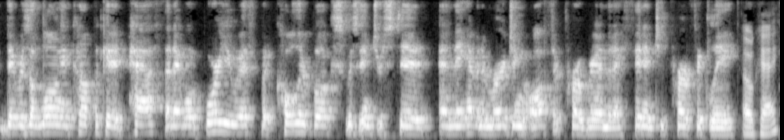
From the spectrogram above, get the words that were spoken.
there was a long and complicated path that I won't bore you with, but Koehler Books was interested, and they have an emerging author program that I fit into perfectly. Okay.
